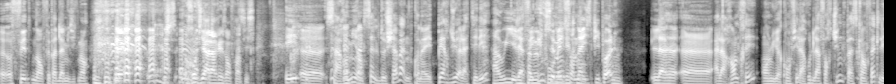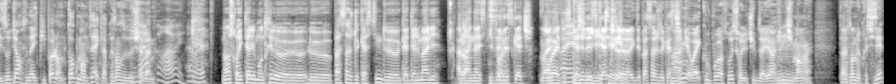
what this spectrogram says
euh, fais, non, fais pas de la musique, non. Euh, reviens à la raison, Francis. Et euh, ça a remis en selle de Chavannes qu'on avait perdu à la télé. Ah oui, Il a fait une semaine sur. Nice People. Ouais. La- euh, à la rentrée, on lui a confié la roue de la fortune parce qu'en fait, les audiences de Night People ont augmenté avec la présence de Chavannes. D'accord, ah ouais. Non, je croyais que tu allais montrer le, le passage de casting de Gad Elmaleh. Alors, dans Nice People. des sketchs. Ouais, des Ouais. Il sketchs. faisait des sketchs euh, avec des passages de casting ouais. que vous pouvez retrouver sur YouTube d'ailleurs, Mm. effectivement. euh, T'as raison de le préciser.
